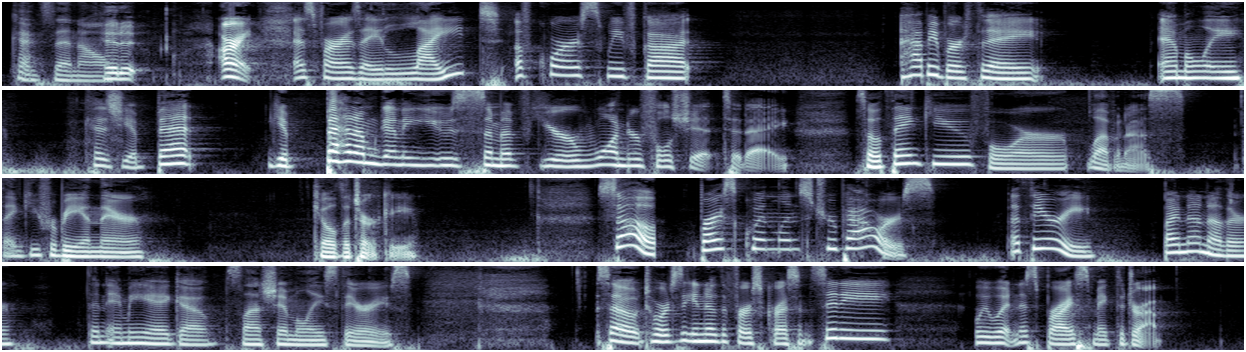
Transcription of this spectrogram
Okay. And then I'll Hit it. all right. As far as a light, of course, we've got happy birthday, Emily, because you bet, you bet I'm going to use some of your wonderful shit today. So thank you for loving us. Thank you for being there. Kill the turkey. So, Bryce Quinlan's true powers, a theory by none other than Emmy Ego slash Emily's theories. So, towards the end of the first Crescent City, we witness Bryce make the drop.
